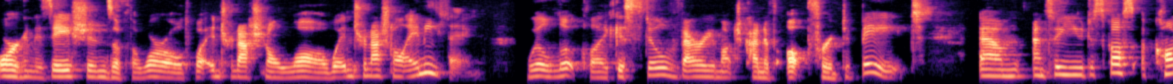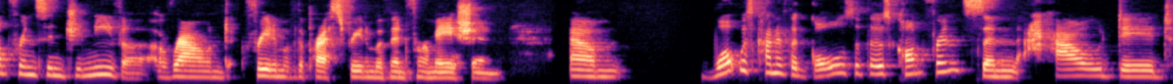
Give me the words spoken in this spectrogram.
organizations of the world, what international law, what international anything will look like is still very much kind of up for debate. Um, and so you discuss a conference in Geneva around freedom of the press, freedom of information. Um, what was kind of the goals of those conference and how did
